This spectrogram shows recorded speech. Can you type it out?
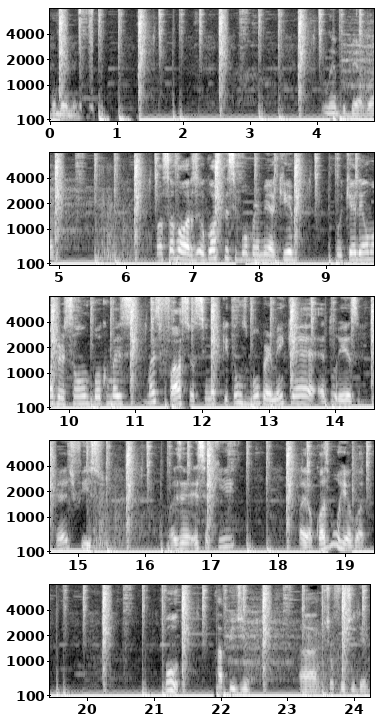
Bomberman. Não lembro bem agora. Passava horas. Eu gosto desse Bomberman aqui porque ele é uma versão um pouco mais, mais fácil, assim, né? Porque tem uns Bomberman que é, é dureza, que é difícil. Mas é, esse aqui. Aí, ó, quase morri agora. Uh, rapidinho. Ah, deixa eu fugir dele.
